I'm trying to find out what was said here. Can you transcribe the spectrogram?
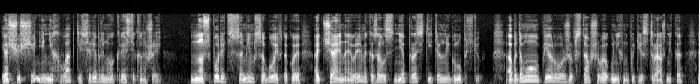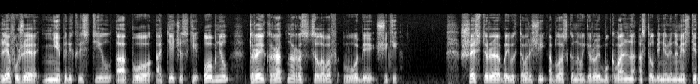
и ощущение нехватки серебряного крестика на шее. Но спорить с самим собой в такое отчаянное время казалось непростительной глупостью. А потому первого же вставшего у них на пути стражника лев уже не перекрестил, а по-отечески обнял, троекратно расцеловав в обе щеки. Шестеро боевых товарищей обласканного героя буквально остолбенели на месте.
